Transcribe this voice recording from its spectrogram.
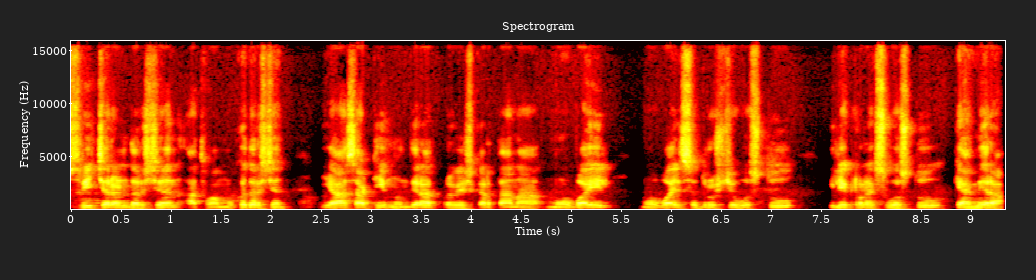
श्रीचरण दर्शन अथवा मुखदर्शन यासाठी मंदिरात प्रवेश करताना मोबाईल मोबाईल सदृश्य वस्तू इलेक्ट्रॉनिक्स वस्तू कॅमेरा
